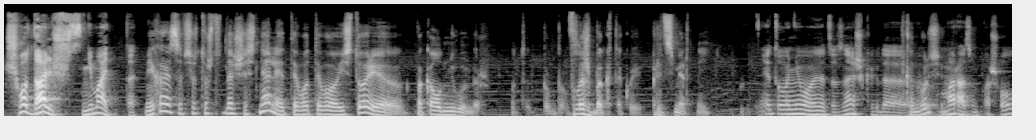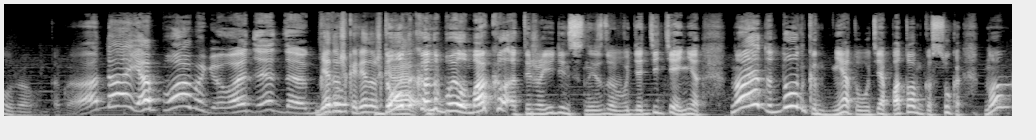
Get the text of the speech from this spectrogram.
Что дальше снимать-то? Мне кажется, все то, что дальше сняли, это вот его история, пока он не умер. Вот, флешбэк такой предсмертный. Это у него, это, знаешь, когда Конвульсия? маразм пошел уже, он такой, а да, я помню, вот это... Дедушка, дедушка... Дункан был, Макла... Ты же единственный из детей нет. Но это Дункан, нет, у тебя потомка, сука. Но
